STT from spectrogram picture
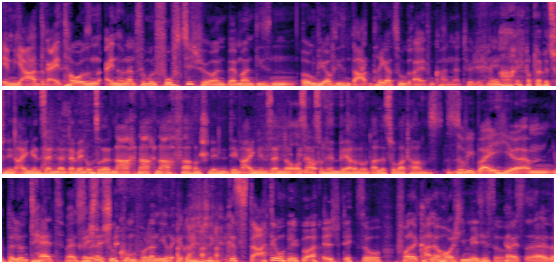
Im Jahr 3155 50 hören, wenn man diesen irgendwie auf diesen Datenträger zugreifen kann, natürlich. Ne? Ach, ich glaube, da wird schon den eigenen Sender, da werden unsere Nach, Nach, Nachfahren schon den, den eigenen Sender, Oscars genau. und Himbeeren und alles sowas haben. So wie bei hier ähm, Bill und Ted, weißt Richtig. du, in der Zukunft, wo dann ihre, ihre, ihre Statuen überall stehen, so volle Kanne mäßig so, ja. weißt du? Also,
